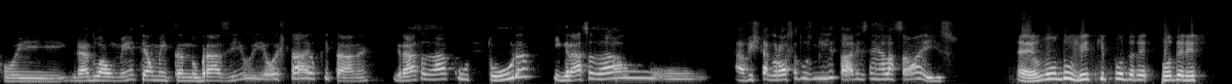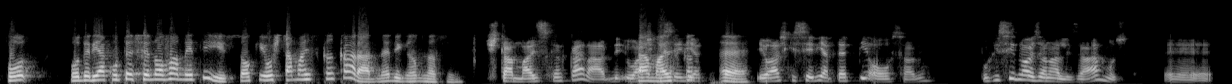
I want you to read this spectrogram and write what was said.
foi gradualmente aumentando no Brasil e hoje está o que está, né? Graças à cultura e graças ao, à vista grossa dos militares em relação a isso. É, eu não duvido que poderia, poderia, poderia acontecer novamente isso, só que hoje está mais escancarado, né? Digamos assim. Está mais escancarado. Eu, tá acho, mais que seria, é. eu acho que seria até pior, sabe? Porque se nós analisarmos, é,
